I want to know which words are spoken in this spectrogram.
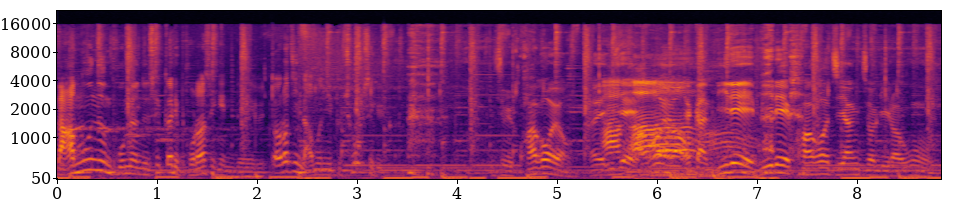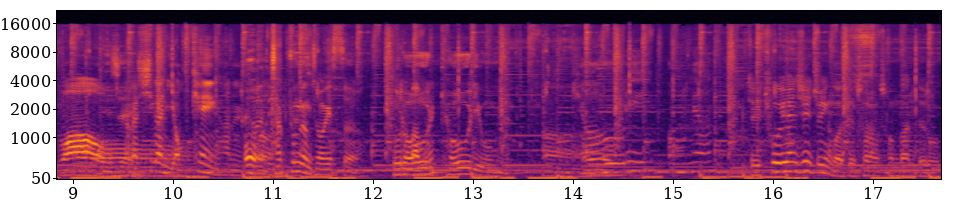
나무는 보면은 색깔이 보라색인데 왜 떨어진 나뭇잎은 초록색일까요? 이제 과거형. 네, 아, 이제 과거형. 약간 미래 미래 과거 지향적이라고. Wow. 이제 약간 시간이 역행하는 어 그런 작품명 정했어요. 겨울 겨울이 오면. 겨울이 오면 되게 초현실적인 것 같아요. 저랑 정반대로.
